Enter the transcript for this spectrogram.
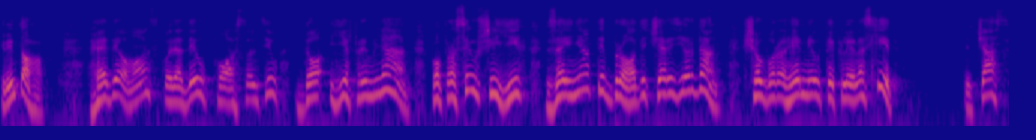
Крім того, Гедеон спорядив посланців до єфремлян, попросивши їх зайняти броди через Йордан, щоб вороги не втекли на схід. Під час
